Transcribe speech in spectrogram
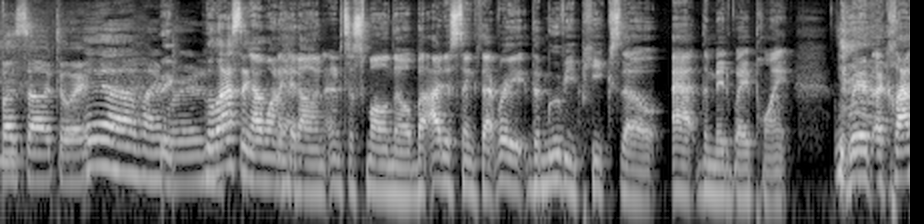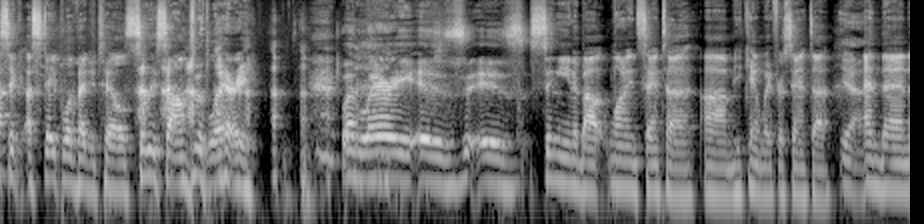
Buzzsaw toy. Yeah, my word. The last thing I want to hit on, and it's a small note, but I just think that really the movie peaks though at the midway point with a classic, a staple of VeggieTales, silly songs with Larry. When Larry is is singing about wanting Santa, um, he can't wait for Santa. Yeah. and then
